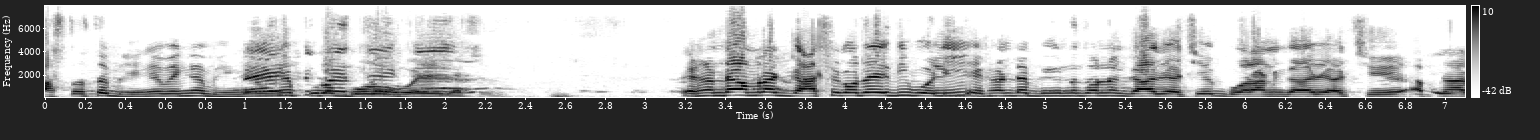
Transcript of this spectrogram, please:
আস্তে আস্তে ভেঙে ভেঙে ভেঙে ভেঙে পুরো বড় হয়ে গেছে। এখানটা আমরা গাছের কথা যদি বলি এখানটা বিভিন্ন ধরনের গাছ আছে গোরান গাছ আছে আপনার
